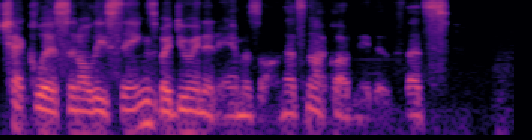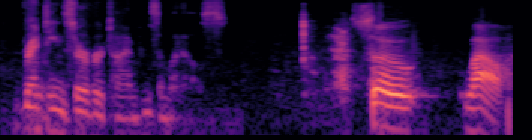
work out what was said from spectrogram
checklists and all these things by doing it Amazon. That's not cloud native. That's renting server time from someone else. So, wow.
